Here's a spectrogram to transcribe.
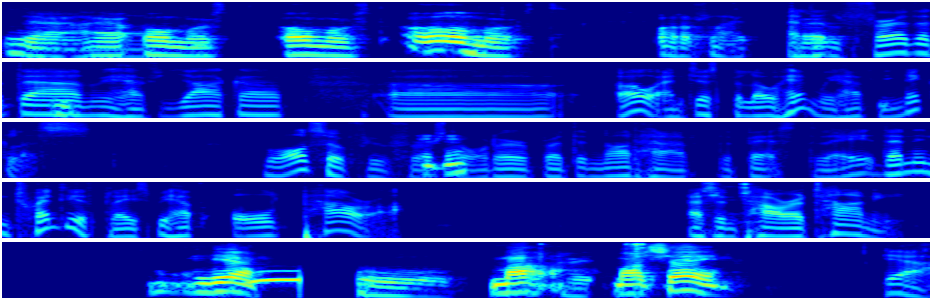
Yeah, I Uh, almost, almost, almost butterfly. a little further down, we have Jakob. Uh, oh, and just below him, we have Nicholas, who also flew 1st Mhm. order but did not have the best day. Then in 20th place, we have Old Para, as in Paratani. Yeah. Oh, Ma- Right. Marseille. Yeah,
